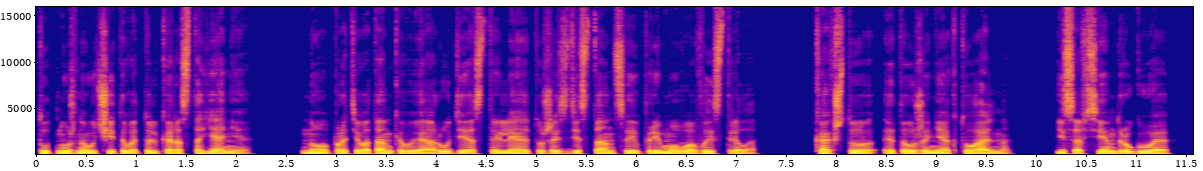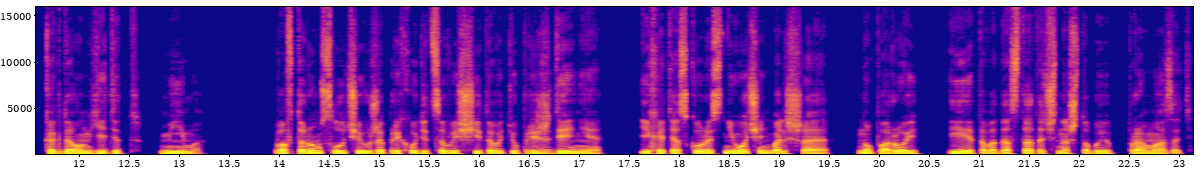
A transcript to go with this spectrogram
Тут нужно учитывать только расстояние. Но противотанковые орудия стреляют уже с дистанции прямого выстрела, так что это уже не актуально. И совсем другое, когда он едет мимо. Во втором случае уже приходится высчитывать упреждения, и хотя скорость не очень большая, но порой и этого достаточно, чтобы промазать.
